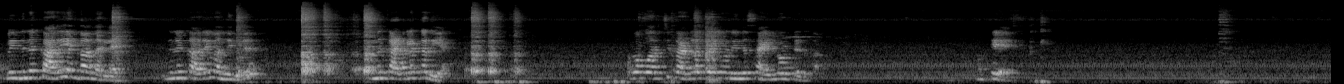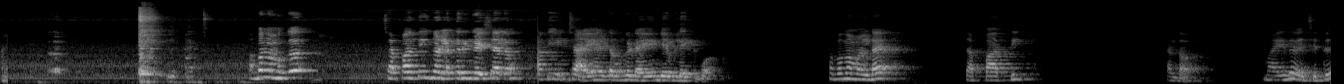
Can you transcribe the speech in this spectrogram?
അപ്പൊ ഇതിന് കറി എന്താന്നല്ലേ? ഇതിന് കറി വന്നിട്ട് ഇന്ന് കടലക്കറിയാ. അപ്പൊ കുറച്ച് കടലക്കറി കൊണ്ട് ഇതിന്റെ സൈഡിലോട്ട് എടുക്കാം. ഓക്കെ. അപ്പൊ നമുക്ക് ചപ്പാത്തിയും കടലക്കറിയും കഴിച്ചാലോ? ചപ്പാത്തിയും ചായ ആയിട്ട് നമുക്ക് ഡൈനിങ് ടേബിളിലേക്ക് പോവാം. അപ്പൊ നമ്മളുടെ ചപ്പാത്തി കണ്ടോ? മൈദ വെച്ചിട്ട്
